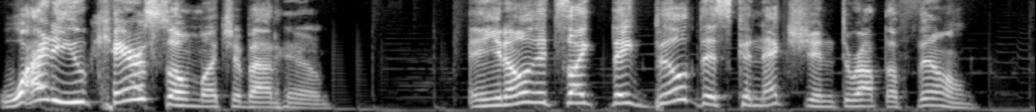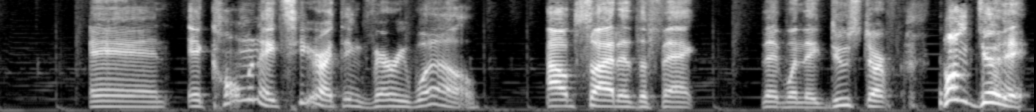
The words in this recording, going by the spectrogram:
why do you care so much about him? And you know, it's like they build this connection throughout the film. And it culminates here, I think, very well, outside of the fact that when they do start, come get it.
